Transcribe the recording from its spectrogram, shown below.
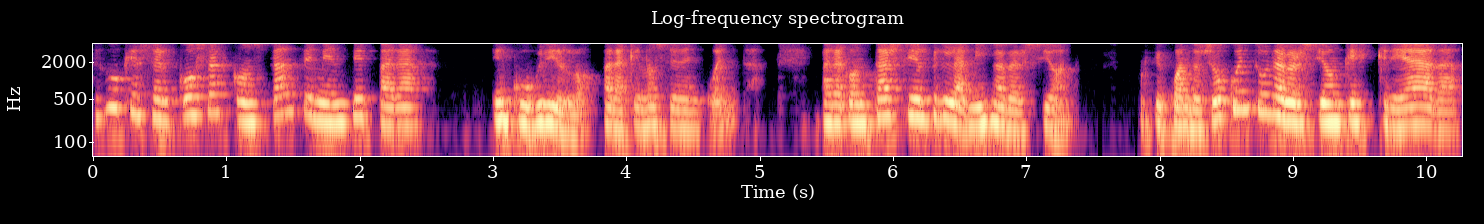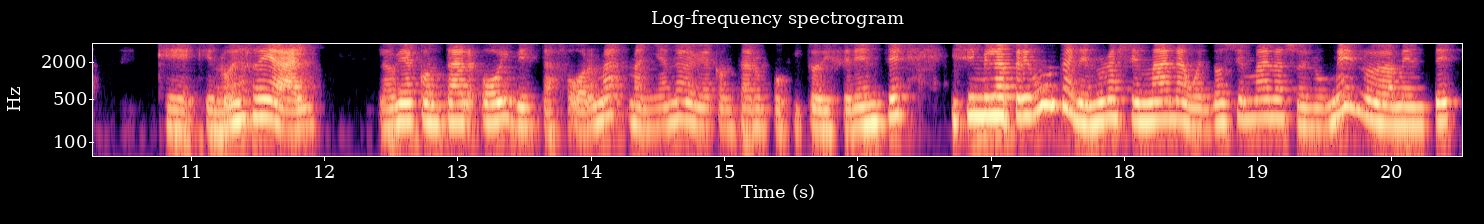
tengo que hacer cosas constantemente para encubrirlo, para que no se den cuenta, para contar siempre la misma versión. Porque cuando yo cuento una versión que es creada, que, que no es real, la voy a contar hoy de esta forma, mañana la voy a contar un poquito diferente. Y si me la preguntan en una semana o en dos semanas o en un mes nuevamente,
